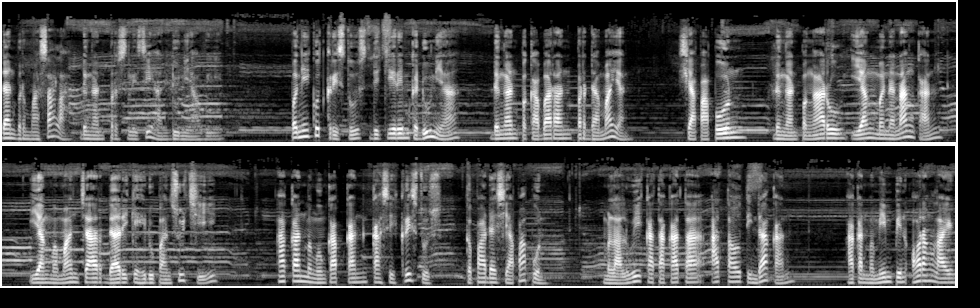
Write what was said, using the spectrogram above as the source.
dan bermasalah dengan perselisihan duniawi. Pengikut Kristus dikirim ke dunia dengan pekabaran perdamaian. Siapa pun dengan pengaruh yang menenangkan, yang memancar dari kehidupan suci, akan mengungkapkan kasih Kristus kepada siapa pun melalui kata-kata atau tindakan, akan memimpin orang lain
